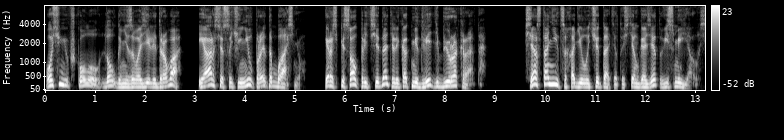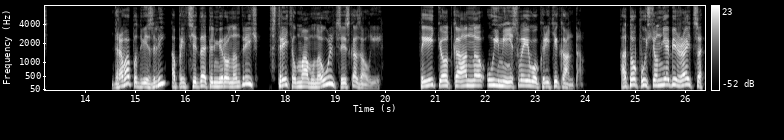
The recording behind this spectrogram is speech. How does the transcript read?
Осенью в школу долго не завозили дрова, и Арси сочинил про это басню и расписал председателя как медведя-бюрократа. Вся станица ходила читать эту стенгазету и смеялась. Дрова подвезли, а председатель Мирон Андреевич встретил маму на улице и сказал ей, «Ты, тетка Анна, уйми своего критиканта, а то пусть он не обижается,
